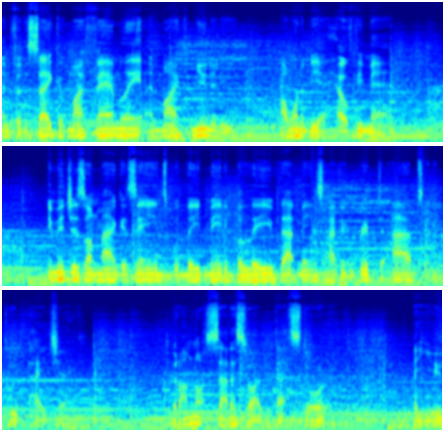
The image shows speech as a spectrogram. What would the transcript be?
And for the sake of my family and my community, I want to be a healthy man. Images on magazines would lead me to believe that means having ripped abs and a good paycheck. But I'm not satisfied with that story. Are you?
